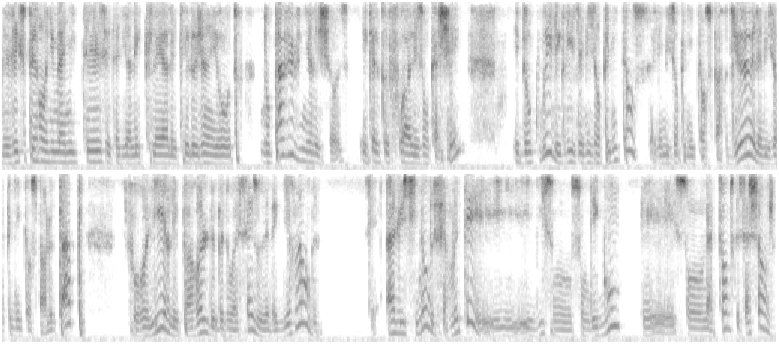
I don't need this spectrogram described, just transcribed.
les experts en humanité, c'est-à-dire les clercs, les théologiens et autres, n'ont pas vu venir les choses et quelquefois les ont cachées. Et donc oui, l'Église est mise en pénitence. Elle est mise en pénitence par Dieu, elle est mise en pénitence par le pape. Il faut relire les paroles de Benoît XVI aux évêques d'Irlande. C'est hallucinant de fermeté. Il, dit son, dégoût et son attente que ça change.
